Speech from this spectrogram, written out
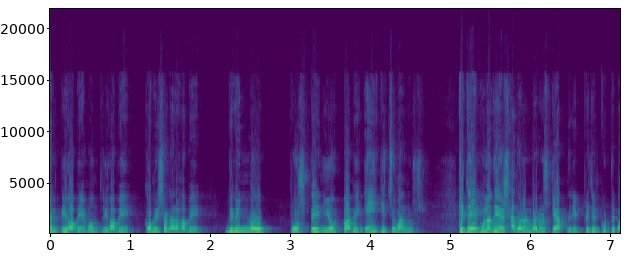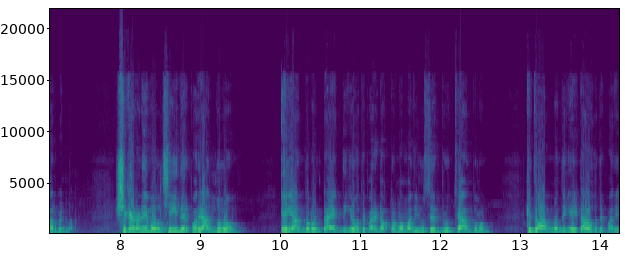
এমপি হবে, মন্ত্রী হবে, কমিশনার হবে, বিভিন্ন পোস্টে নিয়োগ পাবে এই কিছু মানুষ। কিন্তু এগুলো দিয়ে সাধারণ মানুষকে আপনি রিপ্রেজেন্ট করতে পারবেন না। সে কারণেই বলছি, ঈদের পরে আন্দোলন। এই আন্দোলনটা একদিকে হতে পারে ডক্টর মোহাম্মদ ইউনুসের বিরুদ্ধে আন্দোলন, কিন্তু অন্যদিকে এটাও হতে পারে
